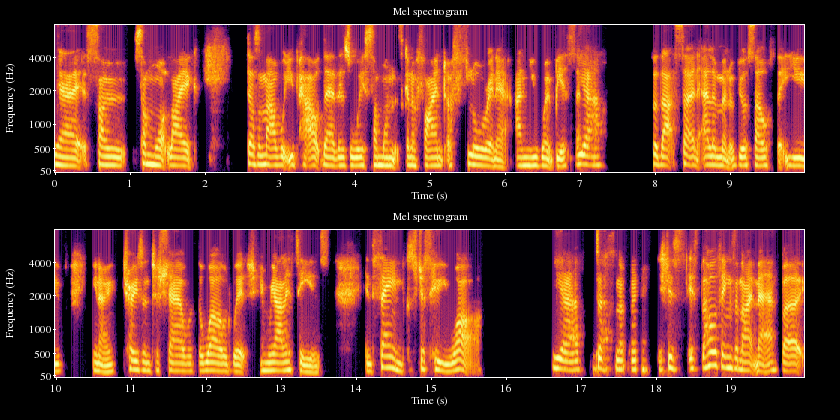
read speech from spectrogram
Yeah, it's so somewhat like doesn't matter what you put out there, there's always someone that's going to find a flaw in it and you won't be accepted. Yeah. For that certain element of yourself that you've, you know, chosen to share with the world, which in reality is insane because it's just who you are. Yeah, definitely. It's just it's the whole thing's a nightmare, but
